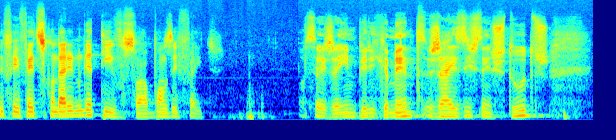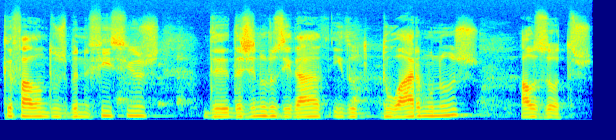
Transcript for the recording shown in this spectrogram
efeito secundário negativo, só há bons efeitos. Ou seja, empiricamente já existem estudos que falam dos benefícios de, da generosidade e do doarmos-nos aos outros.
